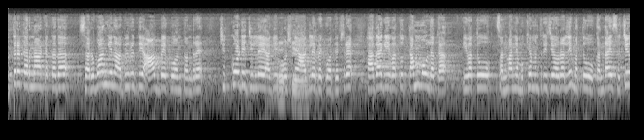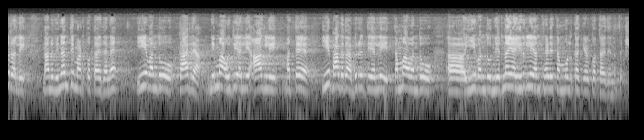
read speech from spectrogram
ಉತ್ತರ ಕರ್ನಾಟಕದ ಸರ್ವಾಂಗೀಣ ಅಭಿವೃದ್ಧಿ ಆಗ್ಬೇಕು ಅಂತಂದ್ರೆ ಚಿಕ್ಕೋಡಿ ಜಿಲ್ಲೆಯಾಗಿ ಘೋಷಣೆ. ಆಗ್ಲೇಬೇಕು ಅಧ್ಯಕ್ಷರೇ. ಹಾಗಾಗಿ ಇವತ್ತು ತಮ್ಮ ಮೂಲಕ ಇವತ್ತು ಸನ್ಮಾನ್ಯ ಮುಖ್ಯಮಂತ್ರಿಜಿ ಅವರಲ್ಲಿ ಮತ್ತು ಕಂದಾಯ ಸಚಿವರಲ್ಲಿ ನಾನು ವಿನಂತಿ ಮಾಡ್ಕೋತಾ ಇದ್ದೇನೆ. ಈ ಒಂದು ಕಾರ್ಯ ನಿಮ್ಮ ಅವಧಿಯಲ್ಲಿ ಆಗಲಿ, ಮತ್ತೆ ಈ ಭಾಗದ ಅಭಿವೃದ್ಧಿಯಲ್ಲಿ ತಮ್ಮ ಒಂದು ಈ ಒಂದು ನಿರ್ಣಯ ಇರಲಿ ಅಂತ ಹೇಳಿ ತಮ್ಮ ಮೂಲಕ ಕೇಳ್ಕೊತಾ ಇದ್ದೀನಿ ಅಧ್ಯಕ್ಷ.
